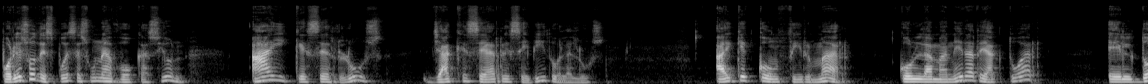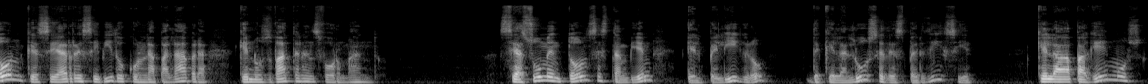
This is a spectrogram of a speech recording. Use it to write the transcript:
Por eso después es una vocación. Hay que ser luz, ya que se ha recibido la luz. Hay que confirmar con la manera de actuar el don que se ha recibido con la palabra que nos va transformando. Se asume entonces también el peligro de que la luz se desperdicie, que la apaguemos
